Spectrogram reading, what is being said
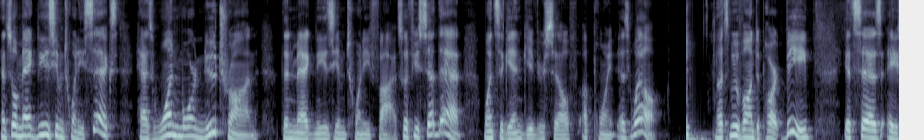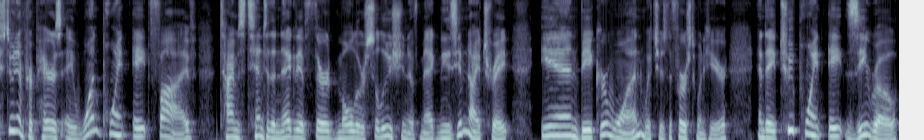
And so magnesium 26 has one more neutron than magnesium 25. So if you said that, once again, give yourself a point as well. Let's move on to part B. It says a student prepares a 1.85 times 10 to the negative third molar solution of magnesium nitrate in beaker 1, which is the first one here, and a 2.80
